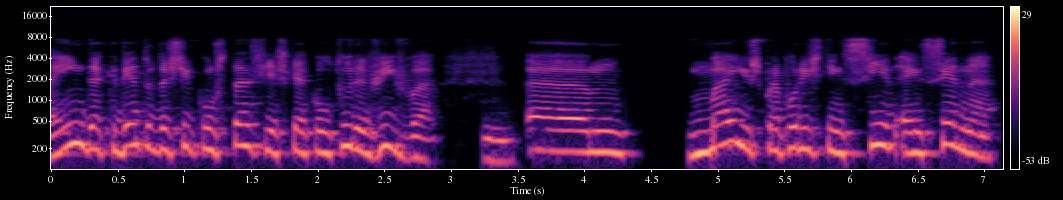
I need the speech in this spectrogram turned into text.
ainda que dentro das circunstâncias que a cultura viva, um, meios para pôr isto em cena,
